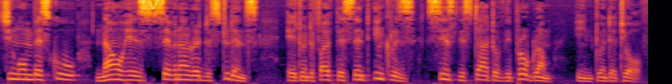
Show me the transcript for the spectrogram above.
Chingombe School now has 700 students, a 25% increase since the start of the program in 2012.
